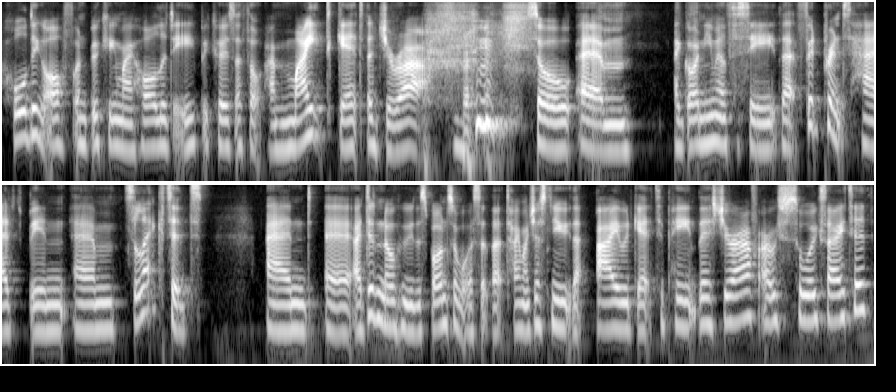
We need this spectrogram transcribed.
holding off on booking my holiday because I thought I might get a giraffe. so um, I got an email to say that footprints had been um, selected. And uh, I didn't know who the sponsor was at that time. I just knew that I would get to paint this giraffe. I was so excited.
